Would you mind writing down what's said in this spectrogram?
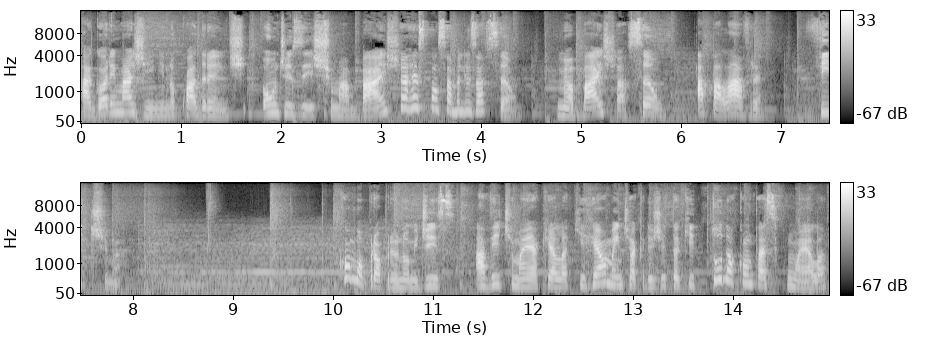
Agora imagine no quadrante onde existe uma baixa responsabilização e uma baixa ação, a palavra vítima. Como o próprio nome diz, a vítima é aquela que realmente acredita que tudo acontece com ela,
